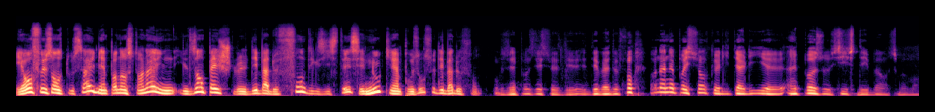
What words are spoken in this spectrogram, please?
Et en faisant tout ça, eh bien, pendant ce temps-là, ils, empêchent le débat de fond d'exister. C'est nous qui imposons ce débat de fond. Vous imposez ce débat de fond. On a l'impression que l'Italie euh, impose aussi ce débat en ce moment.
